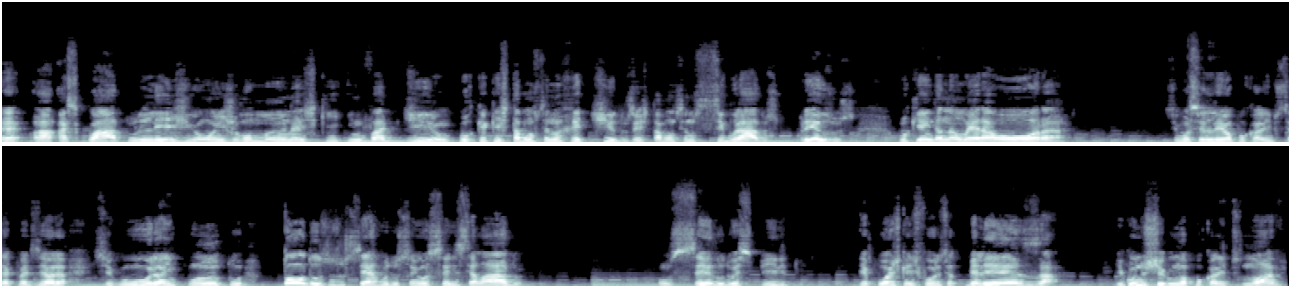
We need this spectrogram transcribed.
é, as quatro legiões romanas que invadiram. Por que, que estavam sendo retidos? Eles estavam sendo segurados, presos porque ainda não era hora. Se você ler o Apocalipse 7, vai dizer: olha, segura enquanto todos os servos do Senhor sejam selados com o selo do Espírito. Depois que eles forem selados, beleza! E quando chega no Apocalipse 9,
